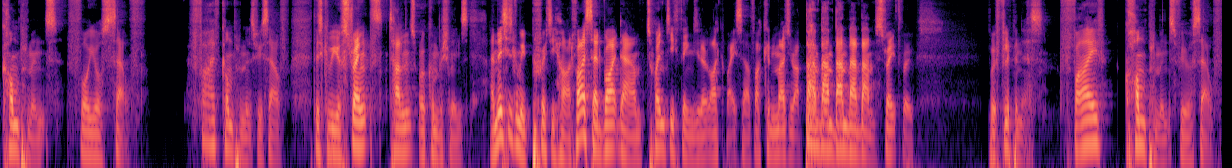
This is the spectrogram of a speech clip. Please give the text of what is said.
compliments for yourself. Five compliments for yourself. This could be your strengths, talents, or accomplishments. And this is going to be pretty hard. If I said write down 20 things you don't like about yourself, I can imagine like bam, bam, bam, bam, bam, straight through. We're flipping this. Five compliments for yourself.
